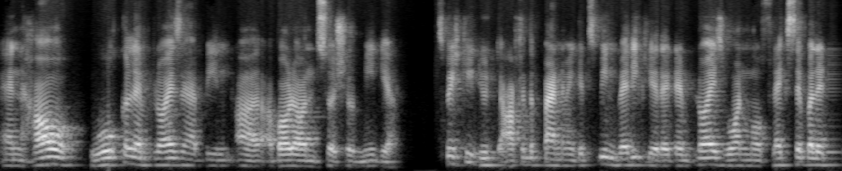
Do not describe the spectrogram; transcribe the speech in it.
and how vocal employees have been uh, about on social media. Especially due after the pandemic, it's been very clear that employees want more flexibility.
